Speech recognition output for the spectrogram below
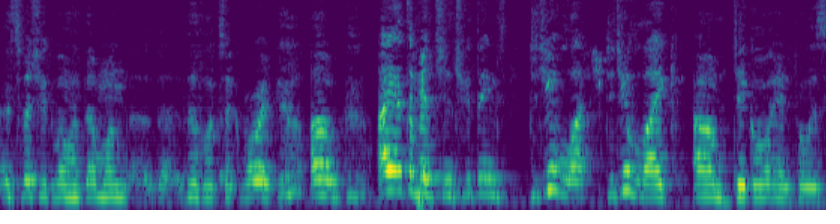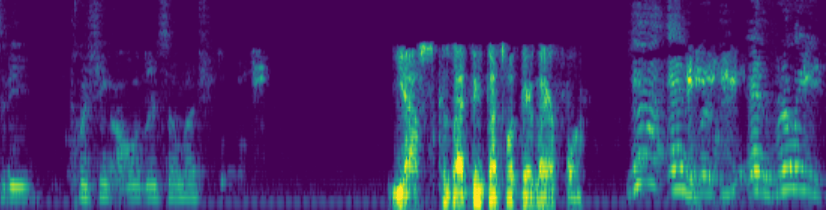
Especially the one with the one that, that looks like Roy. Um. I have to mention two things. Did you like? Did you like um Diggle and Felicity pushing Oliver so much? Yes, because I think that's what they're there for. Yeah, and and really,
